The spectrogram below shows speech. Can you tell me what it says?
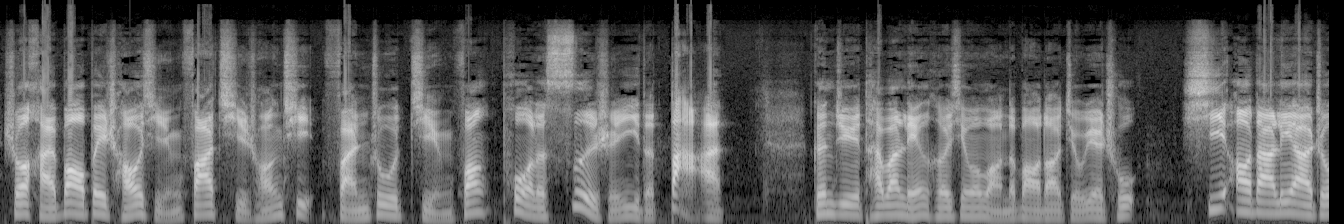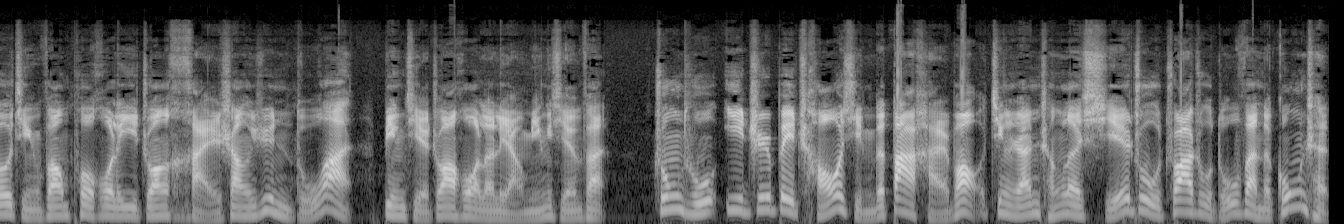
说海豹被吵醒发起床气，反助警方破了四十亿的大案。根据台湾联合新闻网的报道，九月初，西澳大利亚州警方破获了一桩海上运毒案，并且抓获了两名嫌犯。中途，一只被吵醒的大海豹竟然成了协助抓住毒贩的功臣。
